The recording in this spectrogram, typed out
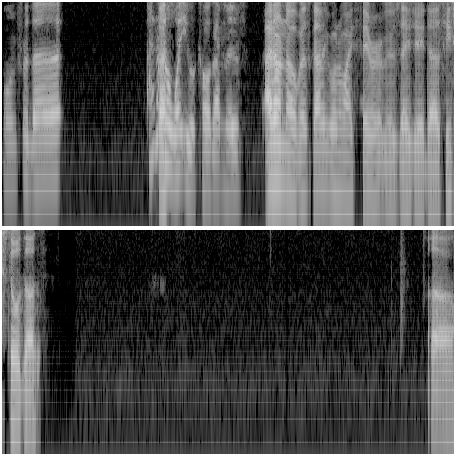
Going for the. I don't know what you would call that move. I don't know, but it's gotta be one of my favorite moves AJ does. He still does. Uh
